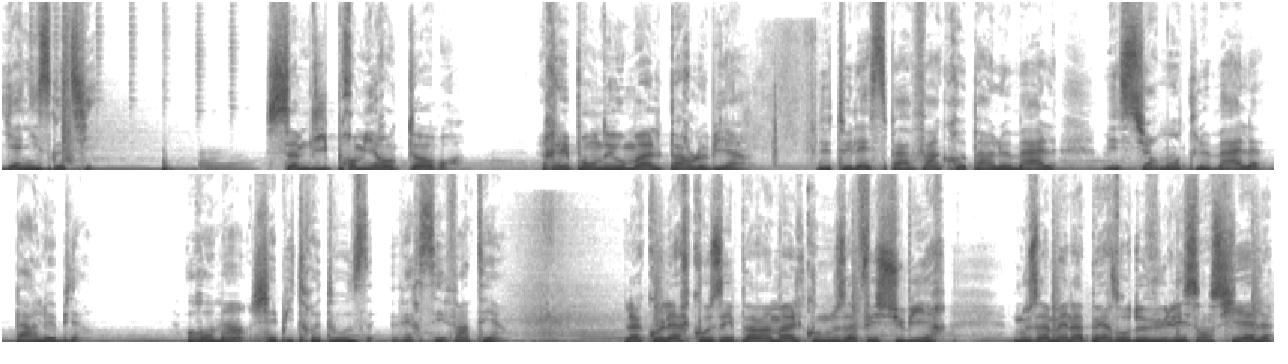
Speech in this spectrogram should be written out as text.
Yanis Gauthier. Samedi 1er octobre. Répondez au mal par le bien. Ne te laisse pas vaincre par le mal, mais surmonte le mal par le bien. Romains chapitre 12, verset 21. La colère causée par un mal qu'on nous a fait subir nous amène à perdre de vue l'essentiel,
